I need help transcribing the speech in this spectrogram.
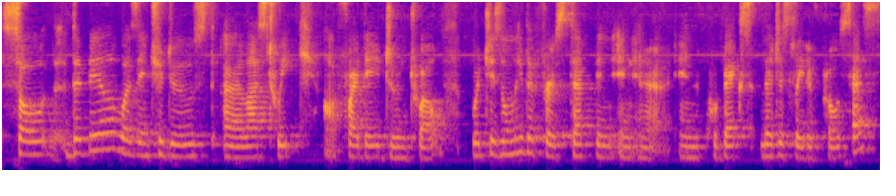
so the bill was introduced uh, last week on Friday, June 12th, which is only the first step in, in, uh, in Quebec's legislative process.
